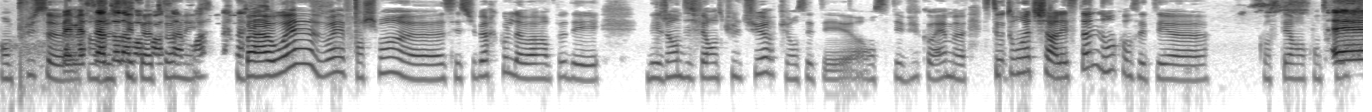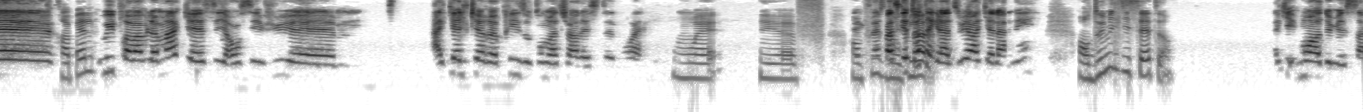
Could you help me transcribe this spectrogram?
En plus, euh, à toi d'avoir pensé à moi. bah ouais, ouais, franchement, euh, c'est super cool d'avoir un peu des, des gens de différentes cultures. Puis on s'était, on s'était vu quand même. Euh, c'était au tournoi de Charleston, non, qu'on s'était, qu'on s'était rencontrés. tu te rappelles? Oui, probablement que c'est, on s'est vu à quelques reprises au tournoi de Charleston, ouais. Ouais. Et en plus, parce que toi, t'as gradué en quelle année? En 2017. OK, moi en 2016.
